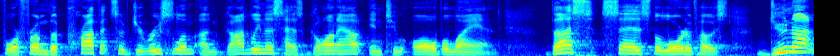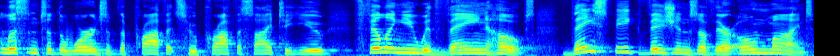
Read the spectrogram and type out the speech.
For from the prophets of Jerusalem, ungodliness has gone out into all the land. Thus says the Lord of hosts Do not listen to the words of the prophets who prophesy to you, filling you with vain hopes. They speak visions of their own minds,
